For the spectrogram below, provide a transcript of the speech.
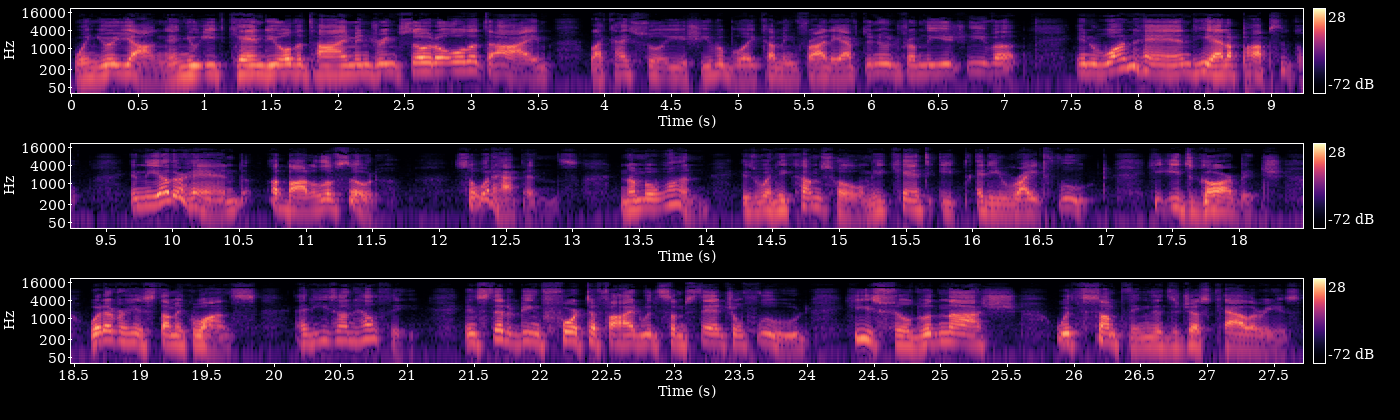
when you're young and you eat candy all the time and drink soda all the time, like I saw a yeshiva boy coming Friday afternoon from the yeshiva, in one hand he had a popsicle, in the other hand a bottle of soda. So what happens? Number one is when he comes home, he can't eat any right food. He eats garbage, whatever his stomach wants, and he's unhealthy. Instead of being fortified with substantial food, he's filled with nash, with something that's just calories,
